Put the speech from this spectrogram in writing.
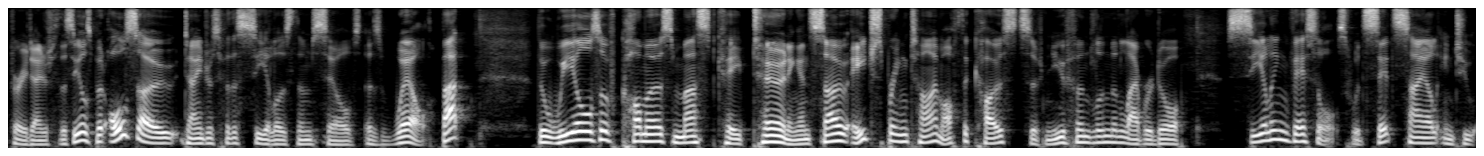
very dangerous for the seals, but also dangerous for the sealers themselves as well. But the wheels of commerce must keep turning, and so each springtime off the coasts of Newfoundland and Labrador, sealing vessels would set sail into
